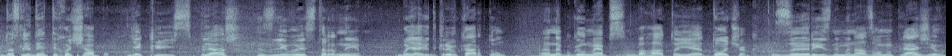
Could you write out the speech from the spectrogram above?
дослідити хоча б якийсь пляж з лівої сторони. Бо я відкрив карту. е, На Google Maps багато є точок з різними назвами пляжів.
